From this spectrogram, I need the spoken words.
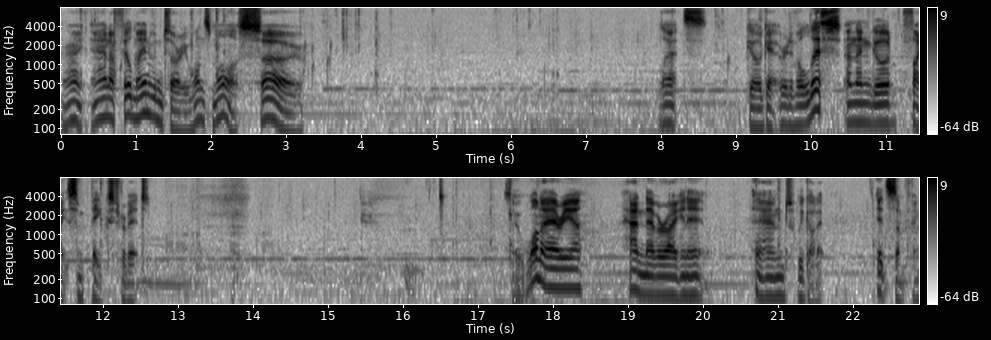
Right, and I filled my inventory once more, so... Let's go get rid of all this, and then go fight some pigs for a bit. So one area, had netherite in it, and we got it. It's something.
